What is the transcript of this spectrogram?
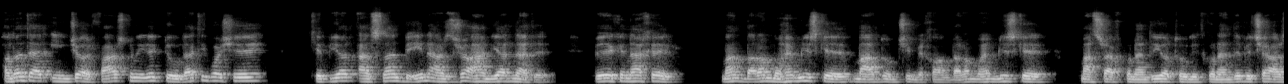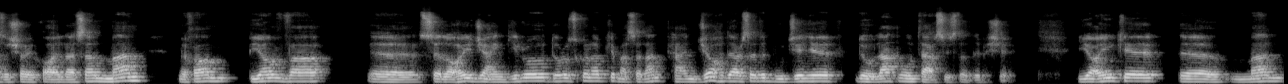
حالا در اینجا فرض کنید یک دولتی باشه که بیاد اصلا به این ارزش اهمیت نده. بگه که نخیر من برام مهم نیست که مردم چی می‌خوان برام مهم نیست که مصرف کننده یا تولید کننده به چه ارزش های قائل هستن. من می‌خوام بیام و سلاحهای جنگی رو درست کنم که مثلا 50 درصد بودجه دولت اون تخصیص داده بشه. یا اینکه من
